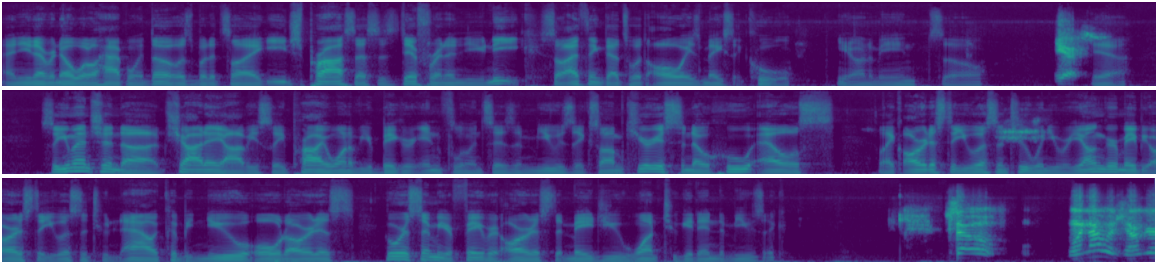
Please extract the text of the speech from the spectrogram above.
and you never know what will happen with those. But it's like each process is different and unique. So I think that's what always makes it cool. You know what I mean? So, yes. Yeah. So you mentioned uh, Sade, obviously, probably one of your bigger influences in music. So I'm curious to know who else, like artists that you listened to when you were younger, maybe artists that you listen to now. It could be new, old artists. Who are some of your favorite artists that made you want to get into music? So when I was younger,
